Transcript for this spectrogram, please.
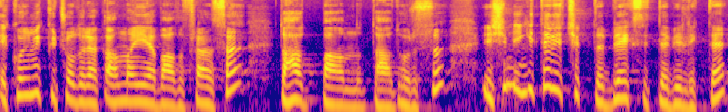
ekonomik güç olarak Almanya'ya bağlı Fransa daha bağımlı daha doğrusu. E, şimdi İngiltere çıktı Brexit'le birlikte.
